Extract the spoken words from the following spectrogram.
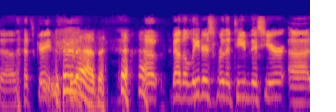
Uh, that's great. Do that. uh, now the leaders for the team this year, uh,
